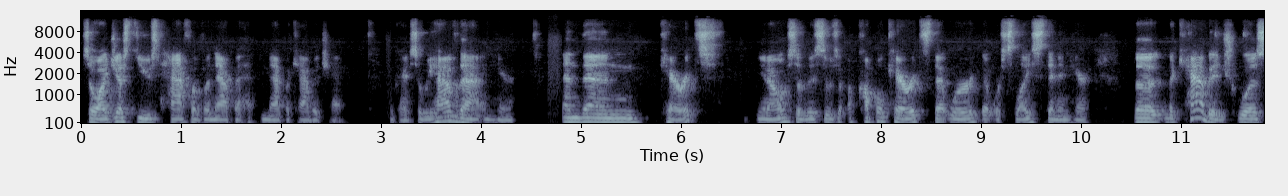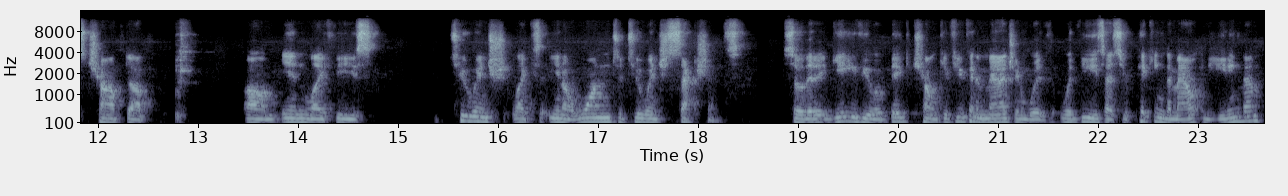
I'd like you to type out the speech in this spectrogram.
So I just used half of a Napa, Napa cabbage head. Okay, so we have that in here. And then carrots, you know, so this was a couple carrots that were that were sliced in in here. The the cabbage was chopped up um, in like these two inch, like you know, one to two inch sections, so that it gave you a big chunk. If you can imagine with with these, as you're picking them out and eating them,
